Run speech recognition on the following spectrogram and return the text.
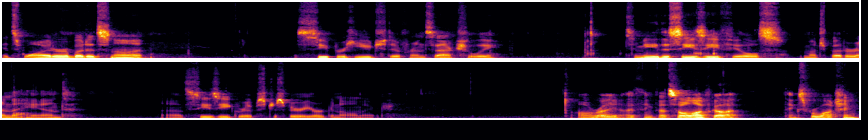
it's wider, but it's not a super huge difference actually. To me, the CZ feels much better in the hand. Uh, CZ grip's just very ergonomic. Alright, I think that's all I've got. Thanks for watching.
